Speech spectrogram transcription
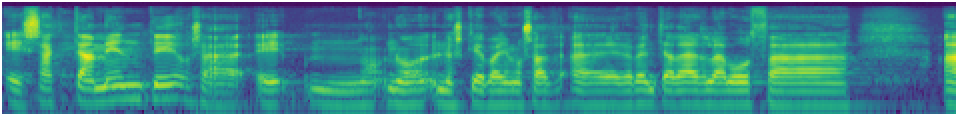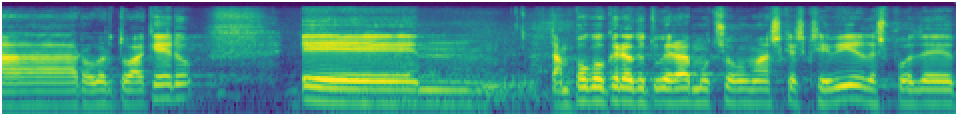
exactamente, o sea, eh, no, es que vayamos a, de repente a dar la voz a, Roberto Vaquero. Eh, tampoco creo que tuviera mucho más que escribir después de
